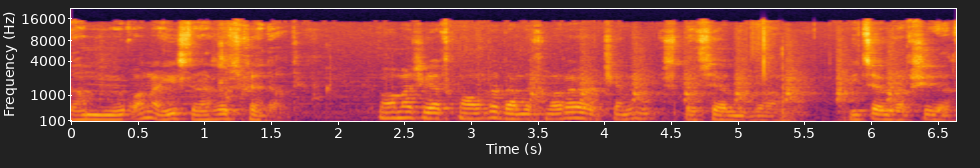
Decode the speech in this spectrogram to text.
გამომიყვანა ის, რასაც ხედავთ. ну ამაში რა თქმა უნდა დამეხმარა ჩემი სპეციალობა. მიწევდა ხშირად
